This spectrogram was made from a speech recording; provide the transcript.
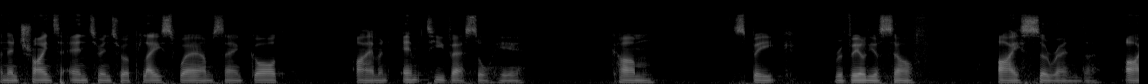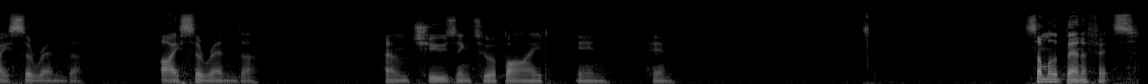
And then trying to enter into a place where I'm saying, God, I am an empty vessel here. Come, speak, reveal yourself. I surrender. I surrender. I surrender. I'm choosing to abide in Him. Some of the benefits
